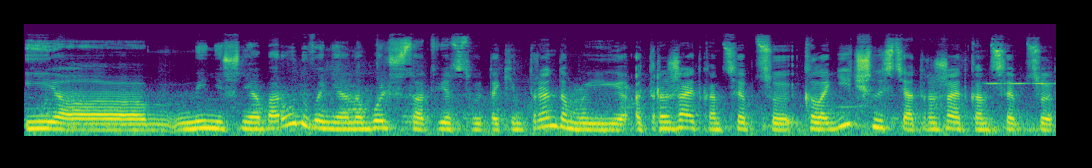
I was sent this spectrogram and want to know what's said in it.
И э, нынешнее оборудование, оно больше соответствует таким трендам и отражает концепцию экологичности, отражает концепцию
